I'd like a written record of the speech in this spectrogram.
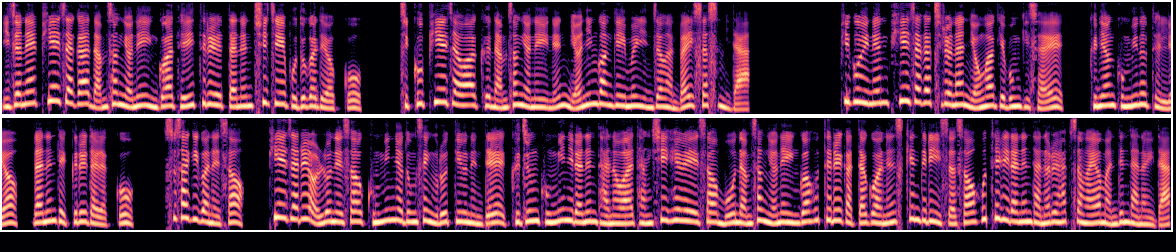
이전에 피해자가 남성 연예인과 데이트를 했다는 취지의 보도가 되었고 직후 피해자와 그 남성 연예인은 연인 관계임을 인정한 바 있었습니다. 피고인은 피해자가 출연한 영화 개봉 기사에 그냥 국민 호텔려 라는 댓글을 달았고 수사기관에서 피해자를 언론에서 국민 여동생으로 띄우는데 그중 국민이라는 단어와 당시 해외에서 모 남성 연예인과 호텔을 갔다고 하는 스캔들이 있어서 호텔이라는 단어를 합성하여 만든 단어이다.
